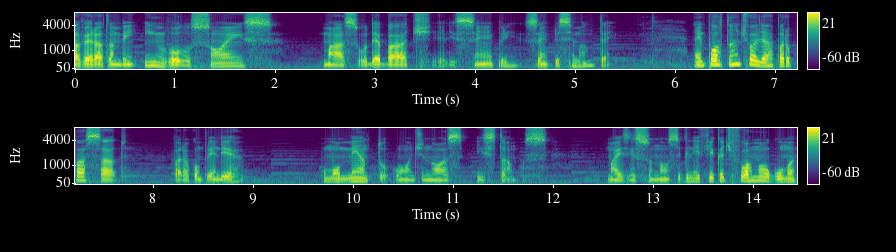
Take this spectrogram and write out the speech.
haverá também involuções, mas o debate ele sempre, sempre se mantém. É importante olhar para o passado para compreender o momento onde nós estamos, mas isso não significa de forma alguma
